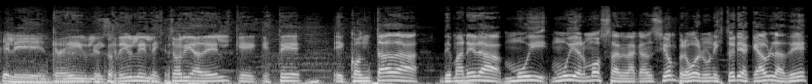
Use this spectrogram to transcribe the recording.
Qué lindo. Increíble, increíble la historia de él que, que esté eh, contada de manera muy, muy hermosa en la canción, pero bueno, una historia que habla de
